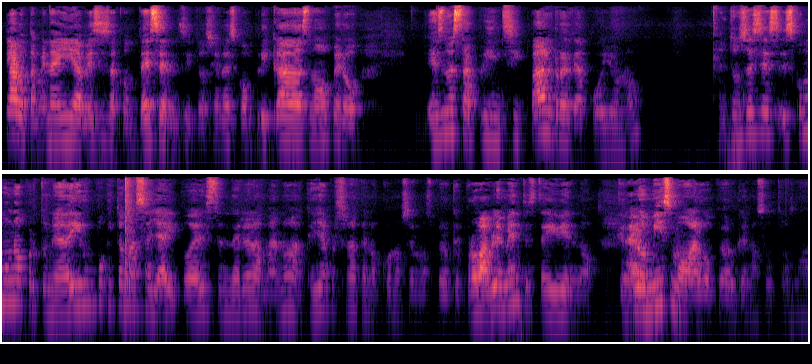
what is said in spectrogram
Claro, también ahí a veces acontecen situaciones complicadas, ¿no? Pero es nuestra principal red de apoyo, ¿no? Entonces es, es, como una oportunidad de ir un poquito más allá y poder extenderle la mano a aquella persona que no conocemos, pero que probablemente esté viviendo lo mismo o algo peor que nosotros, ¿no?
